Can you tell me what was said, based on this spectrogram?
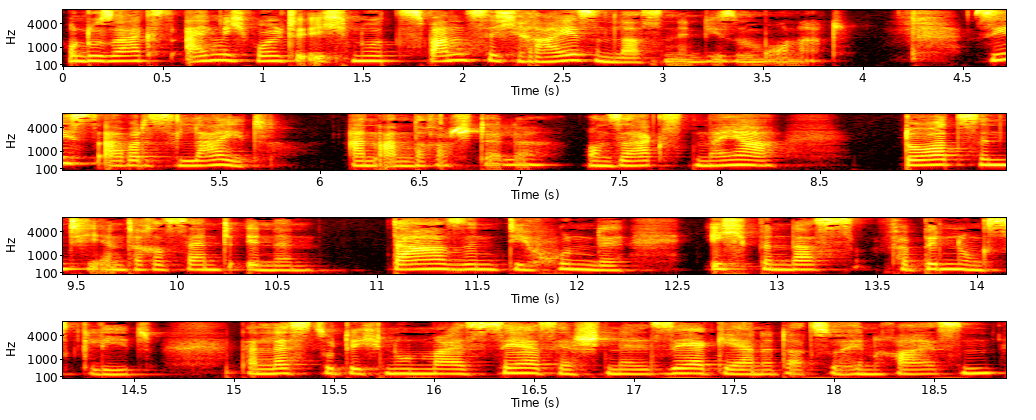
und du sagst, eigentlich wollte ich nur 20 reisen lassen in diesem Monat, siehst aber das Leid an anderer Stelle und sagst, naja, dort sind die InteressentInnen, da sind die Hunde, ich bin das Verbindungsglied, dann lässt du dich nun mal sehr, sehr schnell, sehr gerne dazu hinreißen,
